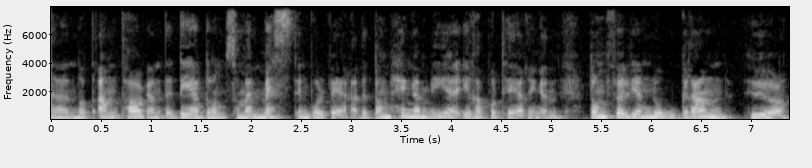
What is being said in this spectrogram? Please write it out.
uh, något antagande, det är de som är mest involverade. De hänger med i rapporteringen. De följer noggrant hur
